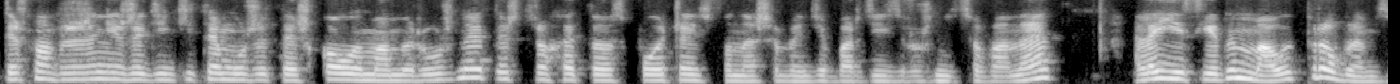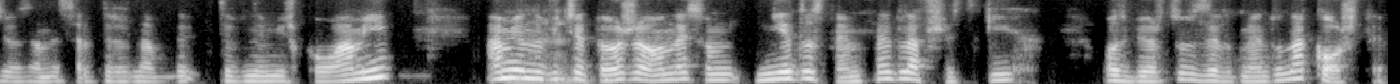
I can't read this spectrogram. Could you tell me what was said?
Też mam wrażenie, że dzięki temu, że te szkoły mamy różne, też trochę to społeczeństwo nasze będzie bardziej zróżnicowane, ale jest jeden mały problem związany z alternatywnymi szkołami, a mhm. mianowicie to, że one są niedostępne dla wszystkich odbiorców ze względu na koszty.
